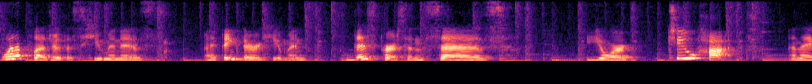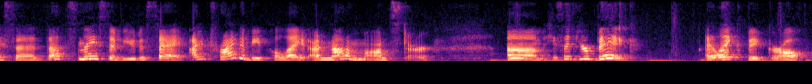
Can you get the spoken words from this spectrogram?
What a pleasure this human is. I think they're a human. This person says, you're too hot. And I said, that's nice of you to say. I try to be polite. I'm not a monster. Um, he said, you're big. I like big girl.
